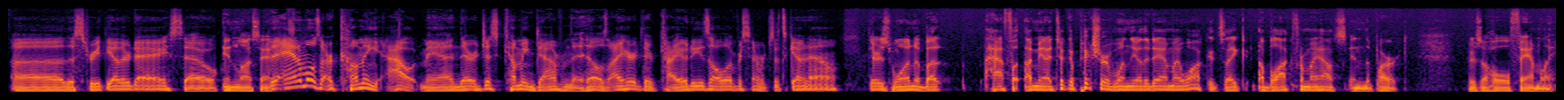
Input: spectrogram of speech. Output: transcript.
uh, the street the other day. So In Los Angeles, the animals are coming out, man. They're just coming down from the hills. I heard there are coyotes all over San Francisco now. There's one about half. A, I mean, I took a picture of one the other day on my walk. It's like a block from my house in the park. There's a whole family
